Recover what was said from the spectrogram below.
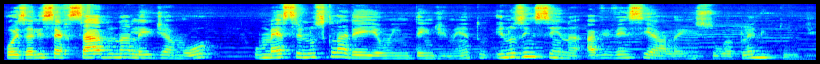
pois alicerçado na lei de amor, o Mestre nos clareia o entendimento e nos ensina a vivenciá-la em sua plenitude.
